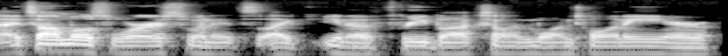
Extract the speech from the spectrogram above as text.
Uh, it's almost worse when it's like you know three bucks on 120 or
